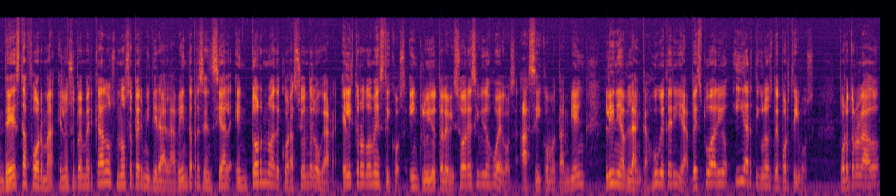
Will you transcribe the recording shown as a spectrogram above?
De esta forma, en los supermercados no se permitirá la venta presencial en torno a decoración del hogar, electrodomésticos, incluidos televisores y videojuegos, así como también línea blanca, juguetería, vestuario y artículos deportivos. Por otro lado,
